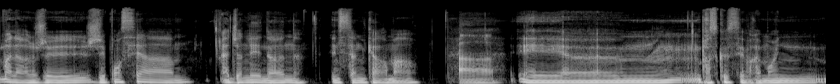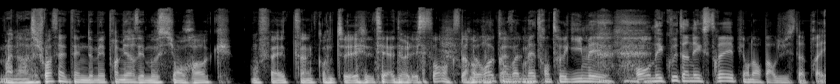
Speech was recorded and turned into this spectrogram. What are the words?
voilà, j'ai j'ai pensé à, à John Lennon, Instant Karma. Ah, Et euh, parce que c'est vraiment une, voilà, je crois que ça a été une de mes premières émotions rock en fait hein, quand j'étais adolescent. Ça le rock, on va le mettre entre guillemets. On écoute un extrait et puis on en reparle juste après.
